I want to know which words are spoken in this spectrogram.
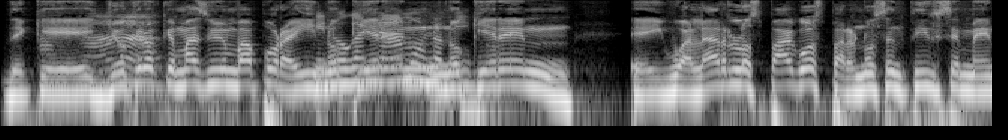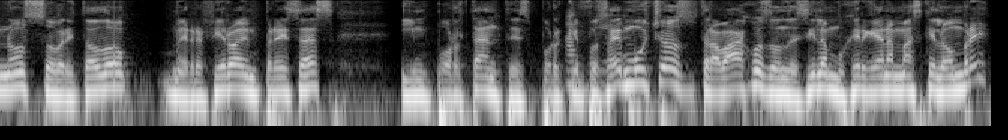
de que yo creo que más bien va por ahí. No, quieren, no quieren eh, igualar los pagos para no sentirse menos, sobre todo me refiero a empresas importantes, porque pues hay muchos trabajos donde sí la mujer gana más que el hombre,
